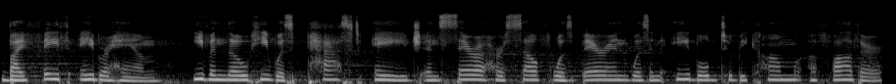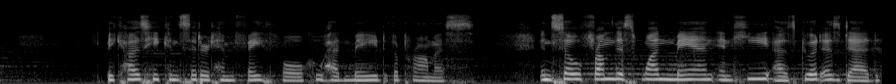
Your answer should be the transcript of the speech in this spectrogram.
By faith, Abraham, even though he was past age and Sarah herself was barren, was enabled to become a father because he considered him faithful who had made the promise. And so, from this one man, and he as good as dead,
